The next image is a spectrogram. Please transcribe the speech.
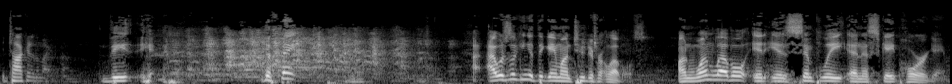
You're talking to the microphone. The the thing. I was looking at the game on two different levels. On one level, it is simply an escape horror game.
